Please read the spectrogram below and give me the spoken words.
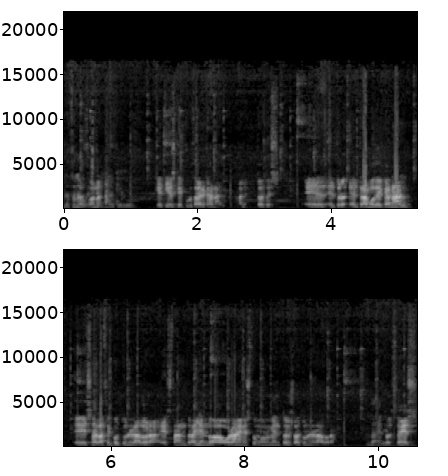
La zona, oeste, de acuerdo que tienes que cruzar el canal. ¿vale? Entonces, el, tramo del canal eh, se lo hacen con tuneladora. Están trayendo mm. ahora, en estos momentos, la tuneladora. Entonces,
